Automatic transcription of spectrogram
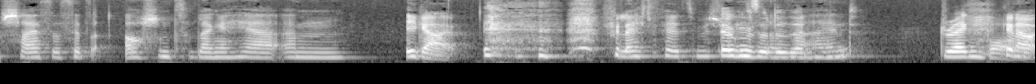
Scheiße, ist jetzt auch schon zu lange her. Ähm, egal. Vielleicht fällt es mir schon Irgend so ein. Dragon Ball. Genau.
